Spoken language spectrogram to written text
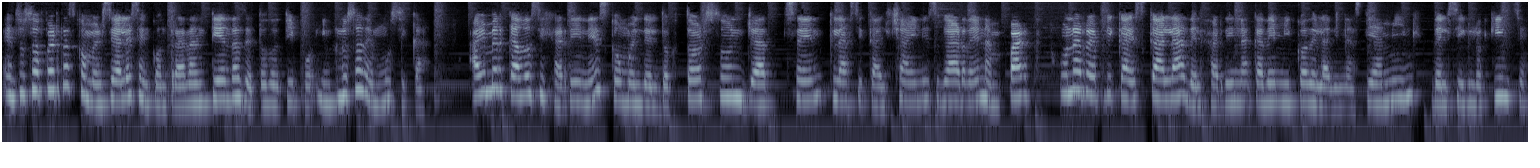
En sus ofertas comerciales encontrarán tiendas de todo tipo, incluso de música. Hay mercados y jardines como el del Dr. Sun Yat-sen Classical Chinese Garden and Park, una réplica a escala del jardín académico de la dinastía Ming del siglo XV.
